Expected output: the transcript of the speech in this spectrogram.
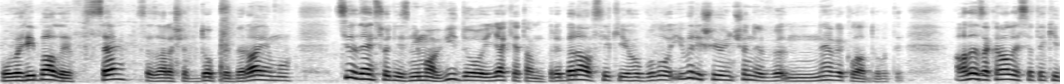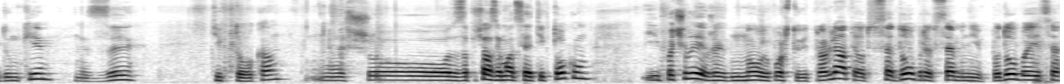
Повигрібали все, це зараз ще доприбираємо. Цілий день сьогодні знімав відео, як я там прибирав, скільки його було, і вирішив його нічого не, не викладувати. Але закралися такі думки з Тіктока, е, що започав займатися Тіктоком і почали вже нову пошту відправляти. От все добре, все мені подобається.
